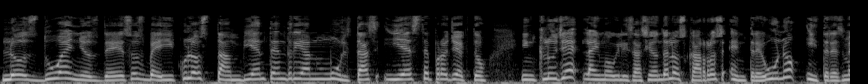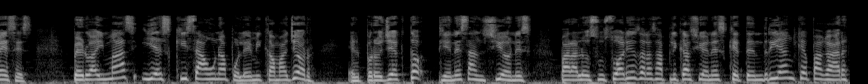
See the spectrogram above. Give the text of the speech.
Los dueños de esos vehículos también tendrían multas y este proyecto incluye la inmovilización de los carros entre uno y tres meses. Pero hay más y es quizá una polémica mayor. El proyecto tiene sanciones para los usuarios de las aplicaciones que tendrían que pagar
